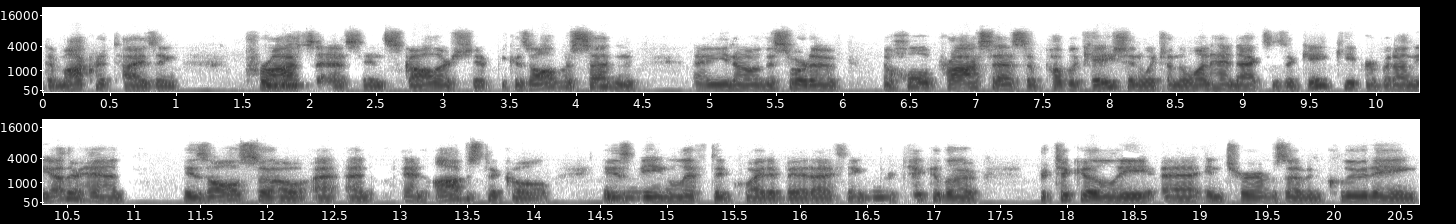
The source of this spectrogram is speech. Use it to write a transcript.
democratizing mm-hmm. process mm-hmm. in scholarship because all of a sudden, uh, you know, the sort of the whole process of publication, which on the one hand acts as a gatekeeper, but on the other hand is also a, an, an obstacle, mm-hmm. is being lifted quite a bit. I think mm-hmm. particular, particularly uh, in terms of including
